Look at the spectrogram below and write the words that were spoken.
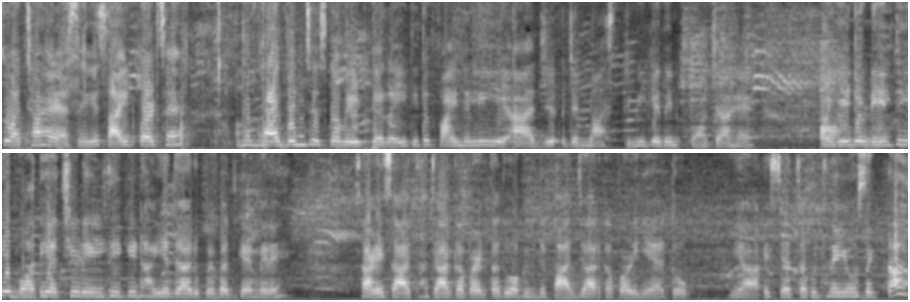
तो अच्छा है ऐसे, ये साइड पर्स है। और मैं बहुत दिन से इसका वेट कर रही थी तो फाइनली ये आज जन्माष्टमी के दिन पहुँचा है। और ये जो डील थी ये बहुत ही अच्छी डील थी कि ढाई हज़ार रुपये बच गए मेरे। साढ़े सात हज़ार का पड़ता तो अभी मुझे पाँच हज़ार का पड़ गया है तो या इससे अच्छा कुछ नहीं हो सकता।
